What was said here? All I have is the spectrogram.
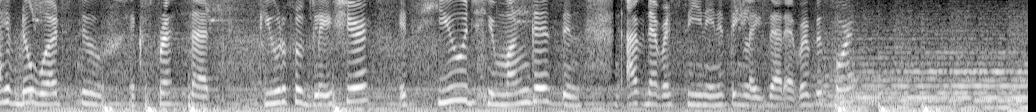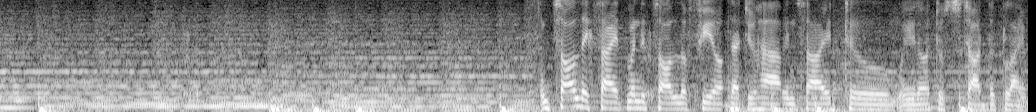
I have no words to express that beautiful glacier. It's huge, humongous, and I've never seen anything like that ever before. It's all the excitement, it's all the fear that you have inside to, you know, to start the climb.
